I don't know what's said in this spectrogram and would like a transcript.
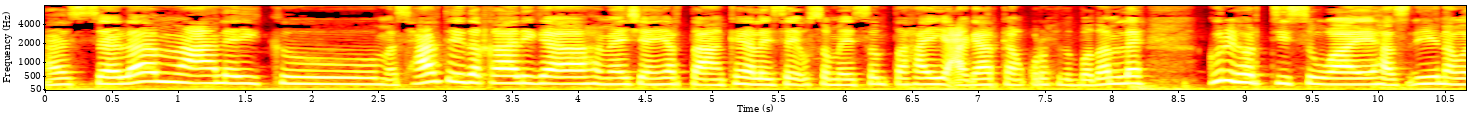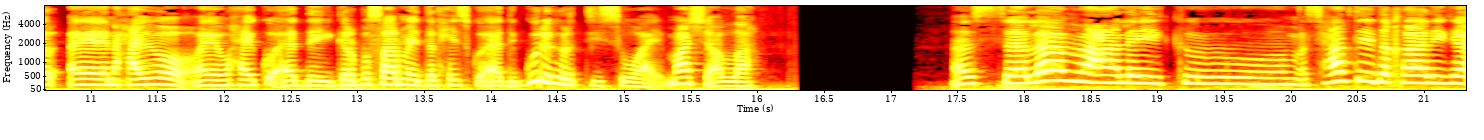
assalaamu calaykum asxaabtayda qaaliga ah meeshan yarta aan ka helaysay u samaysan tahay cagaarkan quruxda badan leh. Guri hortiisa waaye hasdhiina xabibo waxay ku aaday garbasaarmay dalxiis ku aaday. Guri hortiisa waaye maasha allah assalaamu calaykum asxaabtayda qaaliga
